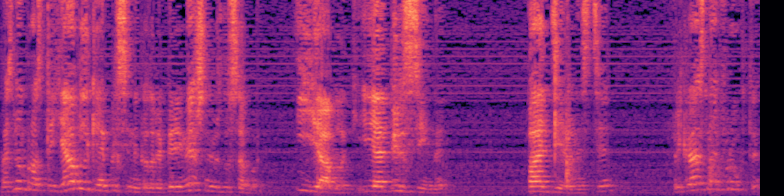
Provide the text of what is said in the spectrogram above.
Возьмем просто яблоки и апельсины, которые перемешаны между собой. И яблоки, и апельсины по отдельности прекрасные фрукты.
